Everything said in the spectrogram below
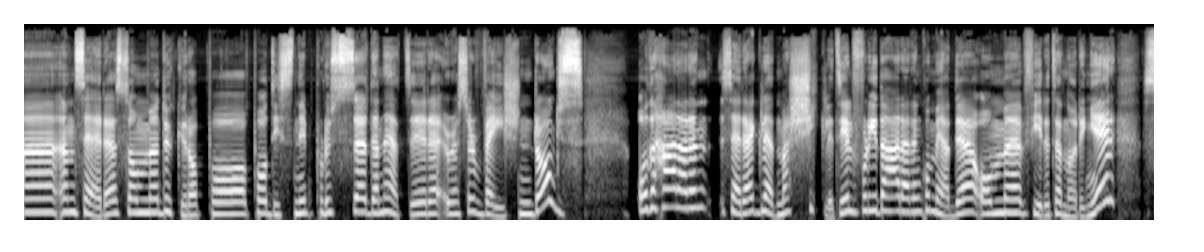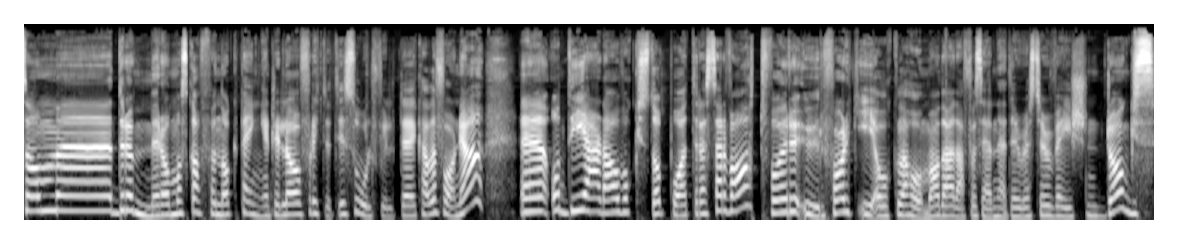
eh, en serie som dukker opp på, på Disney pluss. Den heter Reservation Dogs. Og det her er en serie jeg gleder meg skikkelig til, fordi det her er en komedie om eh, fire tenåringer som eh, drømmer om å skaffe nok penger til å flytte til solfylte California. Eh, og de er da vokst opp på et reservat for urfolk i Oklahoma. og Det er derfor serien heter Reservation Dogs.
